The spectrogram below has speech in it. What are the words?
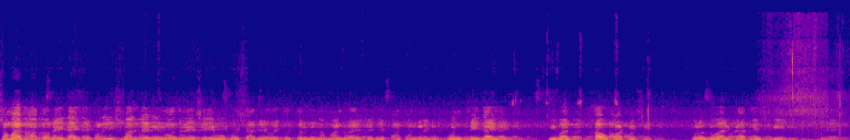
સમાજમાં તો રહી જાય છે, પણ ઈશ્વર જેની નોંધ લે છે, એવું કોઈ કાર્ય હોય તો ધર્મના માંડવાય છે, જે પાંચ આંગળીનું પૂન થઈ જાય ને, એ વાત સાવ પાકી છે. બોલો દ્વારકા દેશકી જય.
